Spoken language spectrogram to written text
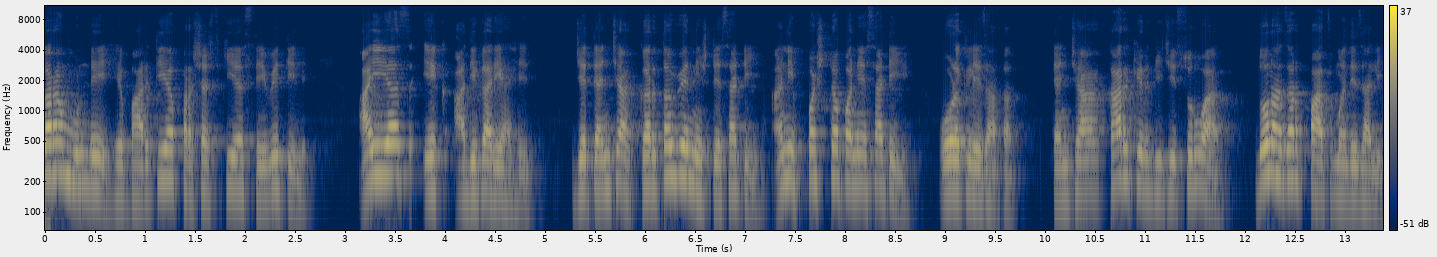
तुकाराम मुंडे हे भारतीय प्रशासकीय सेवेतील आय एस एक अधिकारी आहेत जे त्यांच्या कर्तव्यनिष्ठेसाठी आणि स्पष्टपणेसाठी ओळखले जातात. त्यांच्या कारकिर्दीची सुरुवात दोन हजार पाचमध्ये झाली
